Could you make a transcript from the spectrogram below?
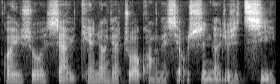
关于说下雨天让人家抓狂的小事呢，就是七。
